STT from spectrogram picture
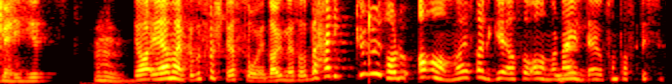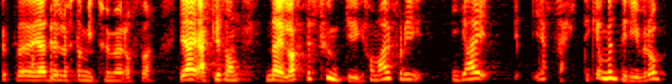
gøy ut. Mhm. Ja, jeg merka det første jeg så i dag. Når jeg det, bare, Herregud, har du annenhver farge? Altså annenhver negl, det er jo fantastisk. Dette, jeg, det løfta mitt humør også. Jeg er ikke sånn Neglelakk, det funker ikke for meg. Fordi jeg, jeg veit ikke om jeg driver og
